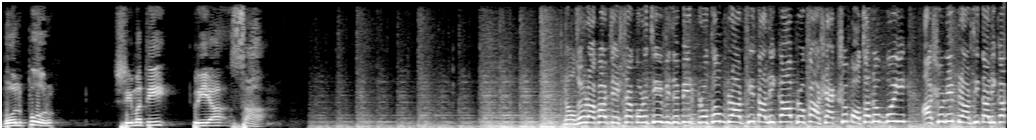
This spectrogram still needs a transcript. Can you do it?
बोलपुर শ্রীমতী প্রিয়া সাহা নজর রাখার চেষ্টা করেছি বিজেপির প্রথম প্রার্থী তালিকা প্রকাশ। একশো পঁচানব্বই আসনে প্রার্থী তালিকা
